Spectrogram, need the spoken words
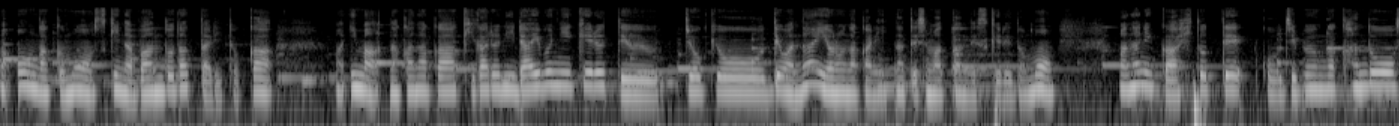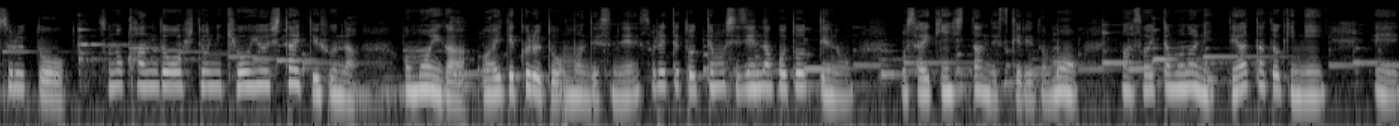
まあ、音楽も好きなバンドだったりとか、まあ、今なかなか気軽にライブに行けるっていう状況ではない世の中になってしまったんですけれども、まあ、何か人ってこう自分が感動をするとその感動を人に共有したいっていう風な思いが湧いてくると思うんですね。それってとっても自然なことっていうのをを最近知ったんですけれども、まあ、そういったものに出会った時に、えー、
